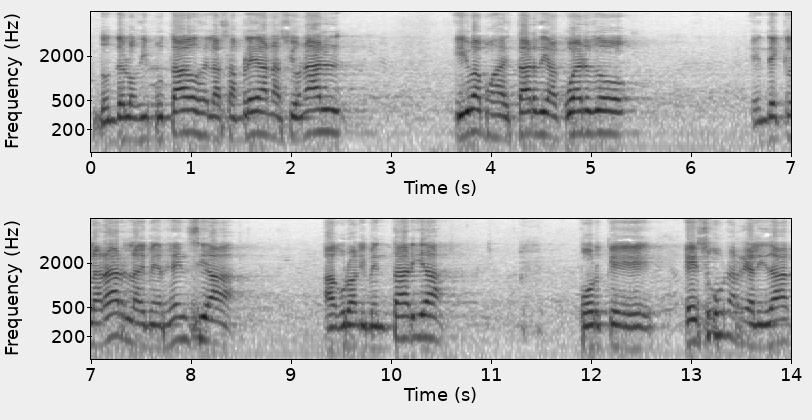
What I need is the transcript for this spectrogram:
donde los diputados de la Asamblea Nacional íbamos a estar de acuerdo en declarar la emergencia agroalimentaria porque es una realidad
